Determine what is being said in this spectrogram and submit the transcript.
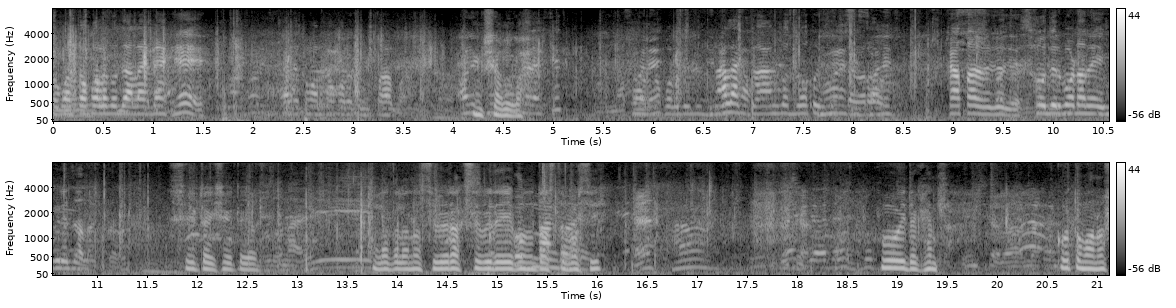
তোমার কপালে যদি আল্লাহ দেখে তাহলে তোমার কপালে তুমি পাবা। ইনশাল্লাহ। যা সেটাই সেটাই আর কি। না এই আল্লাহ তালা নসিবে রাখছে বিদে এই পর্যন্ত আসতে পারছি। ওই দেখেন কত মানুষ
